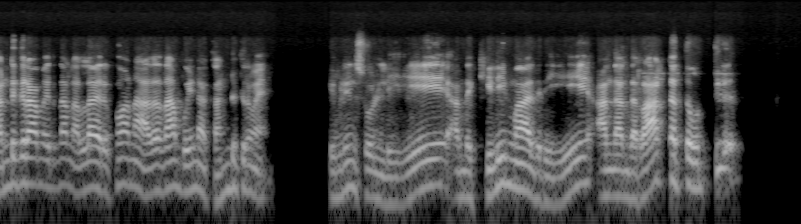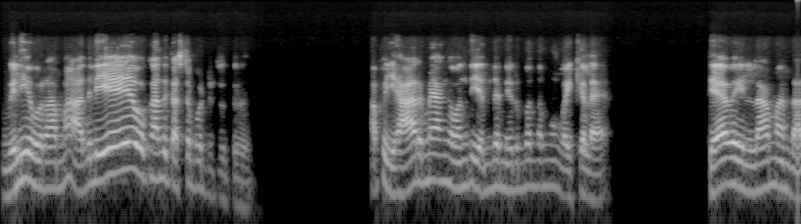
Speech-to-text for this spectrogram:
கண்டுக்கிறாம இருந்தா நல்லா இருக்கும். ஆனா அதை தான் போய் நான் கண்டுக்கிறேன். இப்படின்னு சொல்லி அந்த கிளி மாதிரி அந்த அந்த ராட்டத்தை விட்டு வெளியே வராம அதுலயே உட்காந்து கஷ்டப்பட்டுட்டு இருக்கிறது. அப்ப யாருமே அங்க வந்து எந்த நிர்பந்தமும் வைக்கல. தேவையில்லாம அந்த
